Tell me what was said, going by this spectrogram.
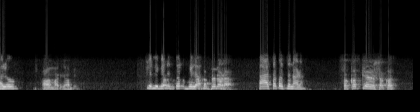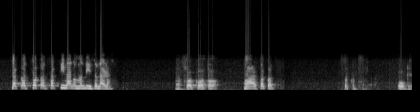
હેલો? હા મારી હા એટલી મહેનત કરો પેલા સખત સનાડા હા સખત સનાડા સખત કે સખત? સખત સખત શક્તિમાનો મંદિર સનાડા સખત. હા સખત. સખત સનાડા ઓકે.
